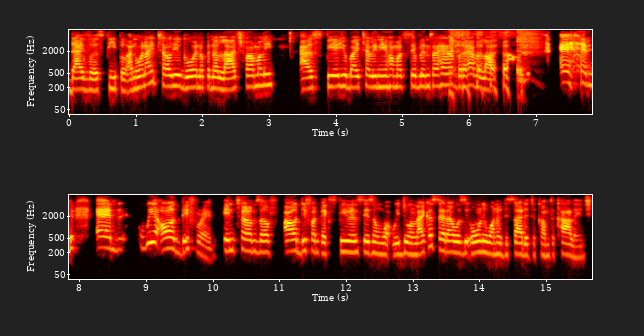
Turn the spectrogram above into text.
diverse people. And when I tell you growing up in a large family, I'll spare you by telling you how much siblings I have, but I have a lot. and and we are all different in terms of our different experiences and what we do. And like I said, I was the only one who decided to come to college.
